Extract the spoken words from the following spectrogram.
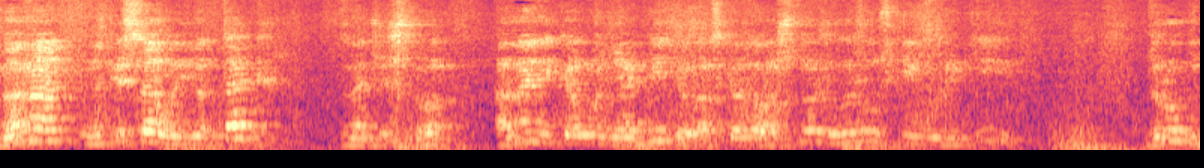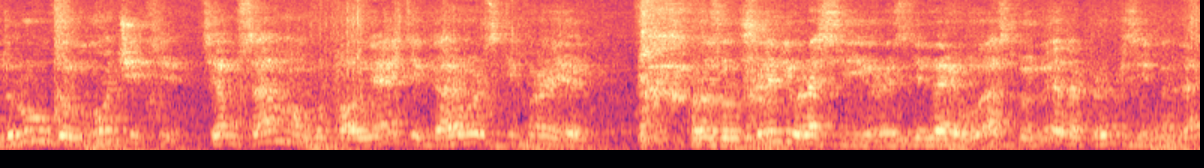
Но она написала ее так, значит, что она никого не обидела, а сказала, что же вы, русские мужики, друг друга мочите, тем самым выполняете гарвардский проект по разрушению России, разделяя власть, ну это приблизительно, да?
